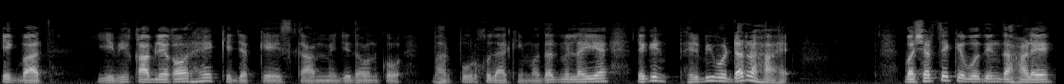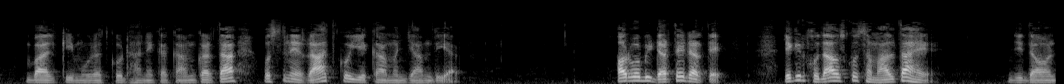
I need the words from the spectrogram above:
ایک بات یہ بھی قابل غور ہے کہ جبکہ اس کام میں جدون کو بھرپور خدا کی مدد مل رہی ہے، لیکن پھر بھی وہ ڈر رہا ہے۔ بشرطے کہ وہ دن دہاڑے بال کی مورت کو ڈھانے کا کام کرتا، اس نے رات کو یہ کام انجام دیا۔ اور وہ بھی ڈرتے ڈرتے، لیکن خدا اس کو سنبھالتا ہے۔ جدون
